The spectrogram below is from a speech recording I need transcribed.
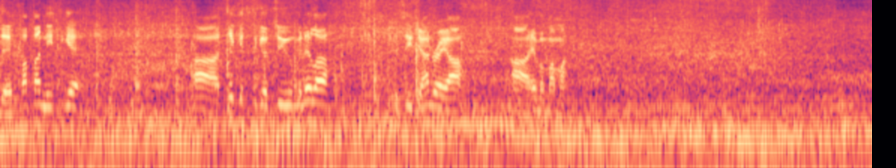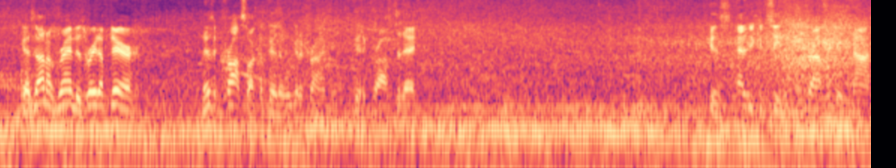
The Papa needs to get uh, tickets to go to Manila to see John Ray off, uh, him and Mama. Gaisano Grande is right up there. There's a crosswalk up there that we're gonna try and get across today. Because as you can see, the traffic is not.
